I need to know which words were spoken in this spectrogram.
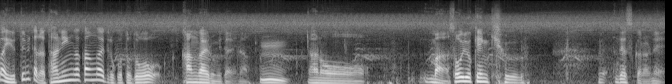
まあ、言ってみたら他人が考えてることをどう考えるみたいな、うん。あのーまあそういう研究 ですからね。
